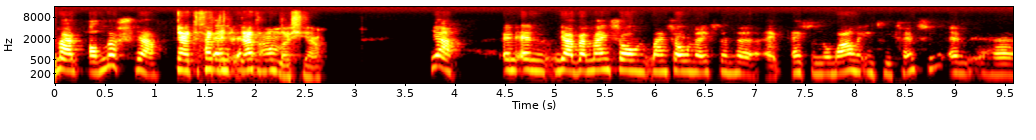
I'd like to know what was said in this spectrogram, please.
maar anders, ja. Ja, het gaat inderdaad anders, ja. Ja, en, en ja, bij mijn zoon, mijn zoon heeft een, uh, heeft een normale intelligentie. En uh,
